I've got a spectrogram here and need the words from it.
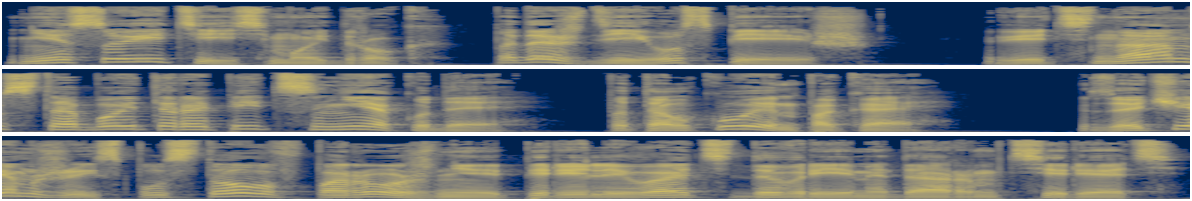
Не суетись, мой друг, подожди, успеешь. Ведь нам с тобой торопиться некуда. Потолкуем пока. Зачем же из пустого в порожнее переливать да время даром терять?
